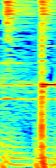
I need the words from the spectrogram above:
Mm-hmm.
